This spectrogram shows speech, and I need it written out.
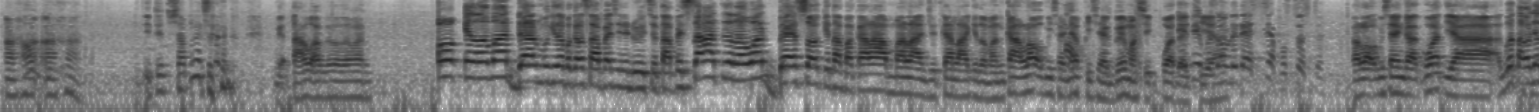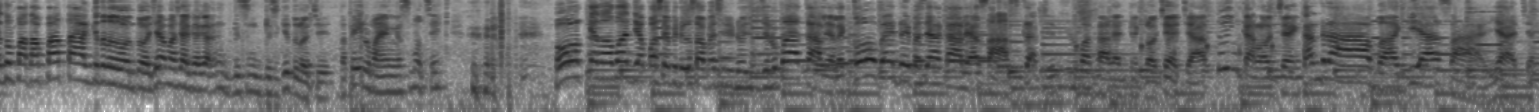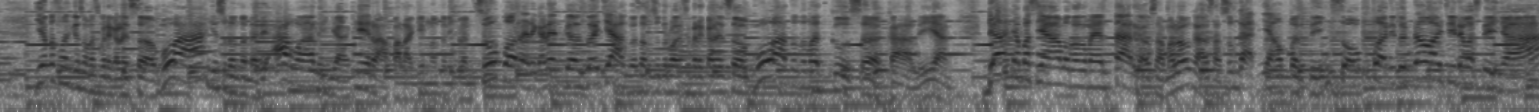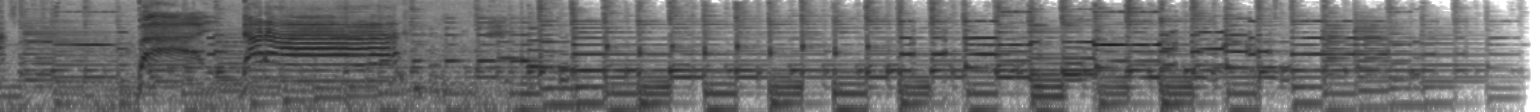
Aha, aha. Itu, itu siapa guys? Nggak tahu aku teman-teman. Oke teman dan mungkin kita bakal sampai sini dulu Cia. Tapi saat itu teman besok kita bakalan melanjutkan lagi teman. Kalau misalnya bisa gue masih kuat ya it was Cia. sister. Kalau misalnya nggak kuat ya, gue tahunya tuh patah-patah gitu loh tuh aja masih agak-agak ngeges-ngeges gitu loh cuy. Tapi lumayan nge-smooth sih. Oke teman, ya pasti video sampai sini dulu jangan lupa kalian like, komen, dan pasti kalian subscribe. Jadi jangan lupa kalian klik lonceng jatuhkan lonceng kandra bahagia saya aja. Ya pas banget sama seperti kalian semua Yang sudah nonton dari awal hingga akhir Apalagi menonton iklan support dari kalian ke gue aja. Gue sangat syukur banget sama kalian semua Teman-temanku sekalian. Dan yang pastinya mau komentar Gak usah malu, gak usah sungkan. Yang penting support itu doang deh pastinya. Bye. Dadah.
